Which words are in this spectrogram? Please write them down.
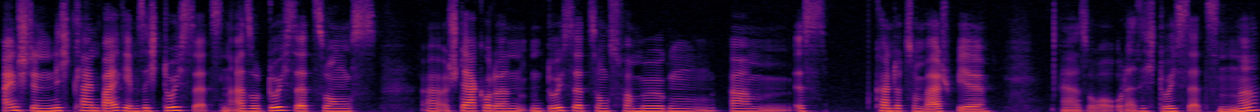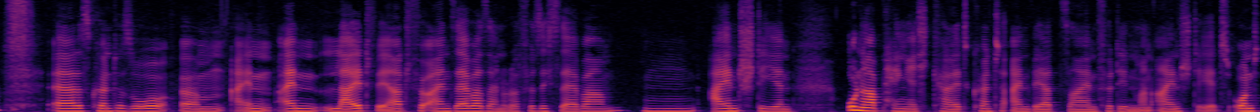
einstehen, nicht klein beigeben, sich durchsetzen. Also Durchsetzungsstärke äh, oder ein Durchsetzungsvermögen ähm, ist, könnte zum Beispiel äh, oder sich durchsetzen. Ne? Äh, das könnte so ähm, ein, ein Leitwert für einen selber sein oder für sich selber mh, hm, einstehen. Unabhängigkeit könnte ein Wert sein, für den man einsteht. Und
